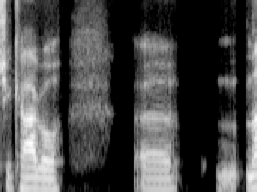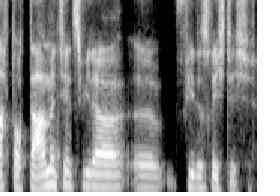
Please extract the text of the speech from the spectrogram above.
Chicago äh, macht doch damit jetzt wieder äh, vieles richtig.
